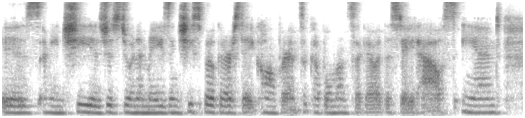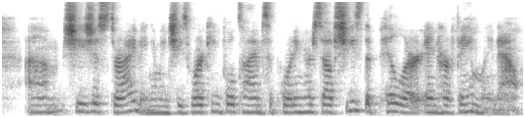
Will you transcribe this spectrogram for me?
is, I mean, she is just doing amazing. She spoke at our state conference a couple months ago at the State House and um, she's just thriving. I mean, she's working full time, supporting herself. She's the pillar in her family now.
